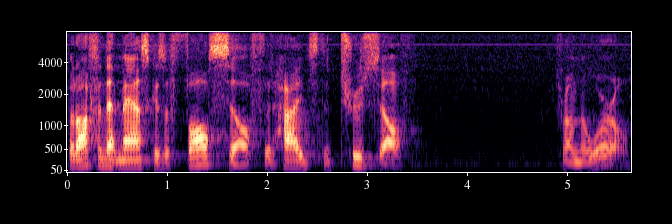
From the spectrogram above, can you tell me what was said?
But often that mask is a false self that hides the true self from the world.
